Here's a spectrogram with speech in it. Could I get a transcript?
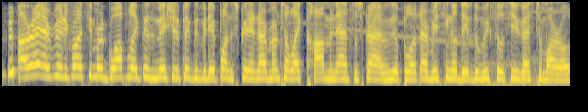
All right, everybody, if you want to see more guap like this, make sure to click the video up on the screen. And remember to like, comment, and subscribe. We upload every single day of the week, so see you guys tomorrow.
